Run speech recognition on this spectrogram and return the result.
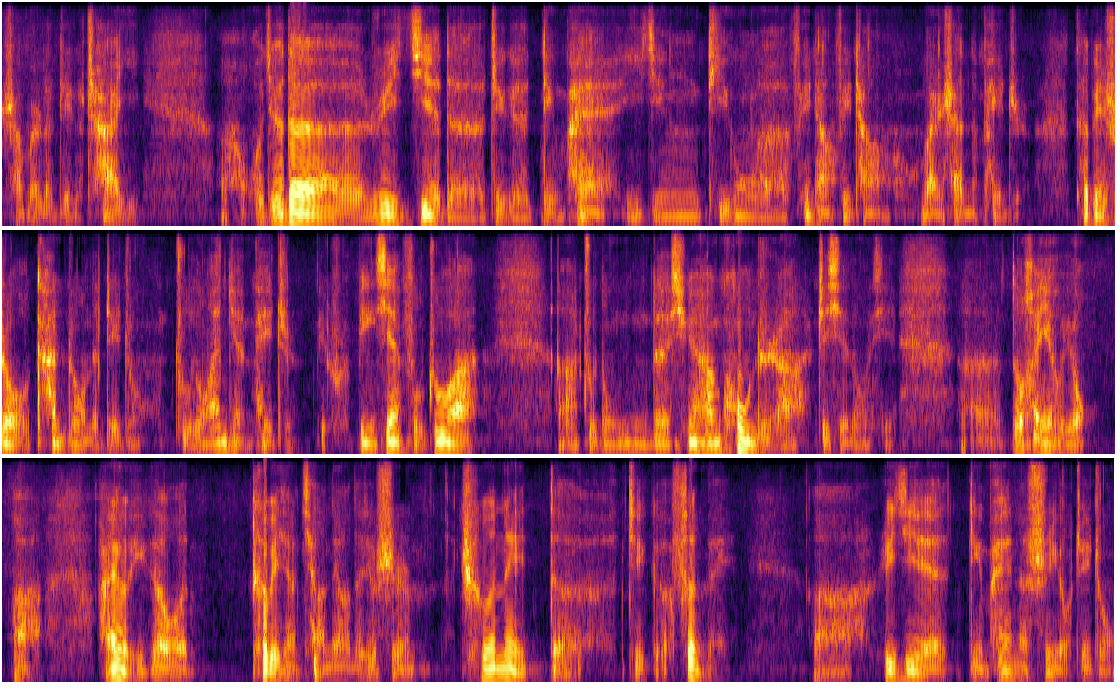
上面的这个差异，啊，我觉得锐界的这个顶配已经提供了非常非常完善的配置，特别是我看中的这种主动安全配置，比如说并线辅助啊，啊，主动的巡航控制啊，这些东西，呃，都很有用啊。还有一个我特别想强调的就是车内的这个氛围。啊，锐界顶配呢是有这种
